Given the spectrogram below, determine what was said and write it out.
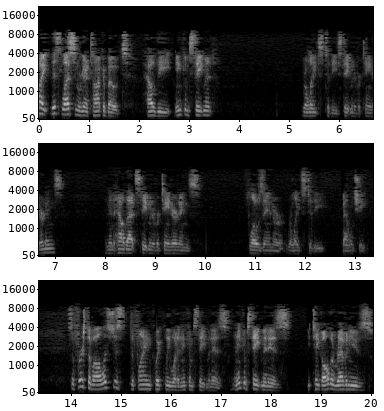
Hi, this lesson we're going to talk about how the income statement relates to the statement of retained earnings, and then how that statement of retained earnings flows in or relates to the balance sheet. So first of all, let's just define quickly what an income statement is. An income statement is you take all the revenues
